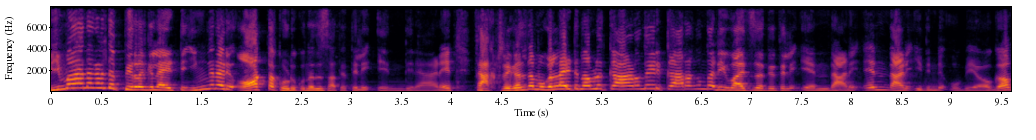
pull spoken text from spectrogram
വിമാനങ്ങളുടെ പിറകിലായിട്ട് ഇങ്ങനെ ഒരു ഓട്ട കൊടുക്കുന്നത് സത്യത്തിൽ എന്തിനാണ്? ഫാക്ടറികളുടെ മുകളിലായിട്ട് നമ്മൾ കാണുന്ന ഒരു കറങ്ങുന്ന ഡിവൈസ് സത്യത്തിൽ എന്താണ്? എന്താണ് ഇതിന്റെ ഉപയോഗം?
